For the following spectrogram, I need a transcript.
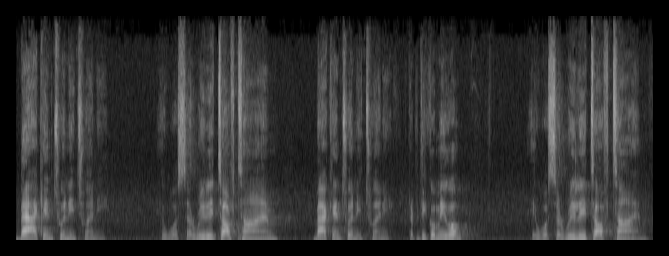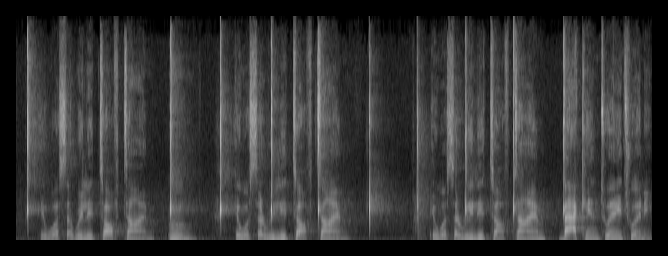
back in 2020. It was a really tough time back in 2020. Repetí conmigo. It was a really tough time. It was a really tough time. Mm. It was a really tough time. It was a really tough time back in 2020.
